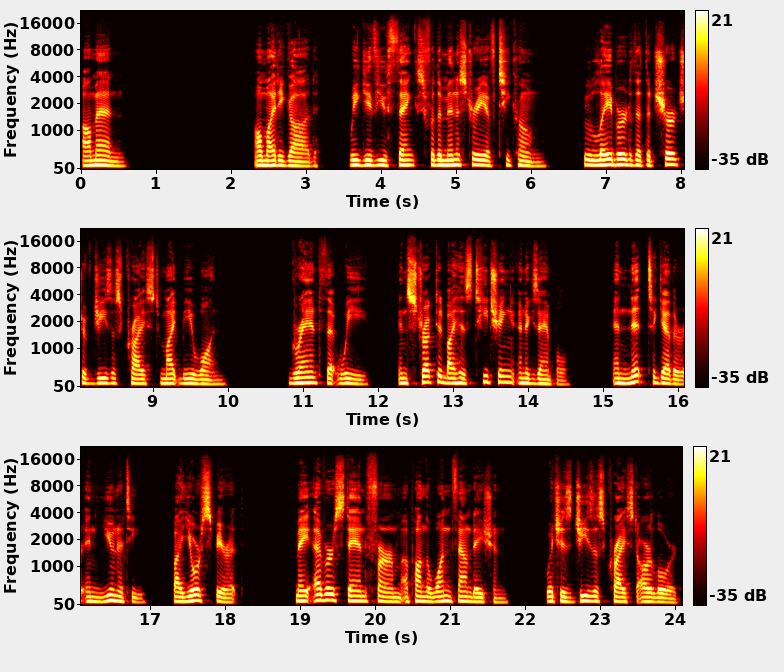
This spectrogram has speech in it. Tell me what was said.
Amen. Almighty God, we give you thanks for the ministry of Tikhon, who labored that the Church of Jesus Christ might be one. Grant that we, instructed by his teaching and example, and knit together in unity by your Spirit, may ever stand firm upon the one foundation, which is Jesus Christ our Lord,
